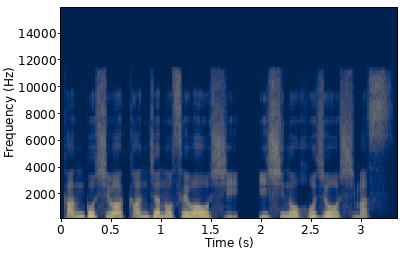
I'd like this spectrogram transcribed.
看護師は患者の世話をし、医師の補助をします。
